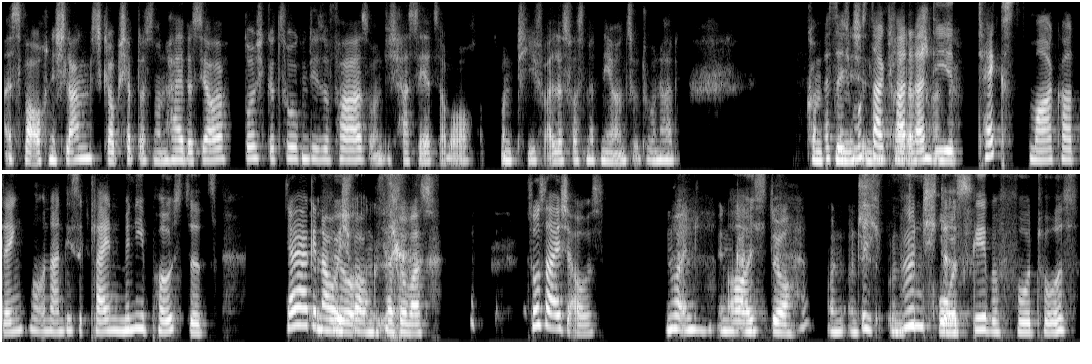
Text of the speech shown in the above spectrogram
es war auch nicht lang. Ich glaube, ich habe das nur ein halbes Jahr durchgezogen, diese Phase. Und ich hasse jetzt aber auch und tief alles, was mit Neon zu tun hat. Kommt also ich muss da gerade an die Textmarker denken und an diese kleinen Mini-Post-its. Ja, ja, genau. Ich war ungefähr sowas. so sah ich aus. Nur in, in oh, ganz ich, dürr und, und Ich und wünschte, groß. es gäbe Fotos.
